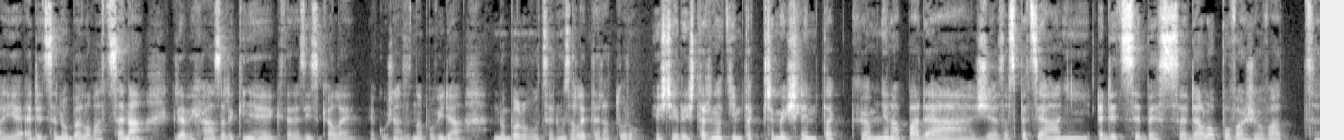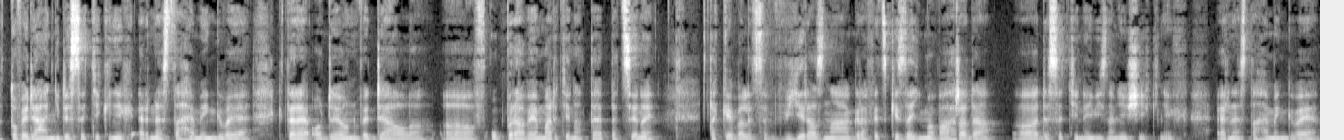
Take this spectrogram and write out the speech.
je edice Nobelova cena, kde vycházely knihy, které získaly, jak už název napovídá, Nobelovu cenu za literaturu. Ještě když tady nad tím tak přemýšlím, tak mě napadá, že za speciální edici by se dalo považovat to vydání deseti knih Ernesta Hemingwaye, které Odeon vydal eh, v úpravě Martina T. Peciny také velice výrazná, graficky zajímavá řada uh, deseti nejvýznamnějších knih Ernesta Hemingwaye,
